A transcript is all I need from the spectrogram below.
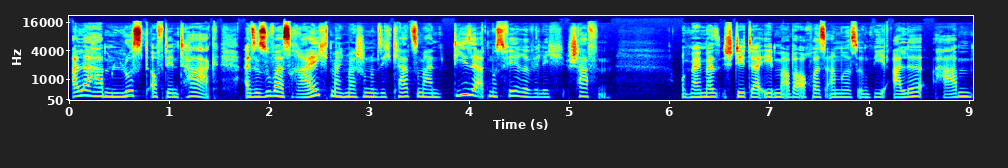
alle haben Lust auf den Tag. Also sowas reicht manchmal schon, um sich klarzumachen, diese Atmosphäre will ich schaffen. Und manchmal steht da eben aber auch was anderes irgendwie, alle haben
